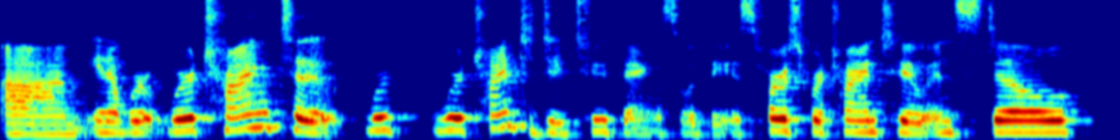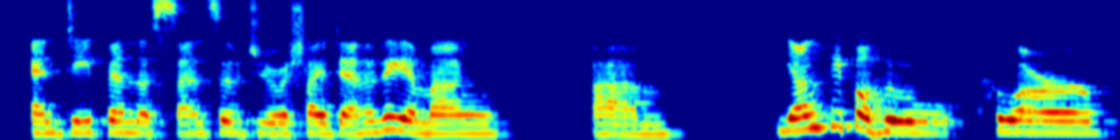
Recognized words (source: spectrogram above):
Um, you know, we're, we're trying to we're we're trying to do two things with these. First, we're trying to instill and deepen the sense of Jewish identity among um, young people who who are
